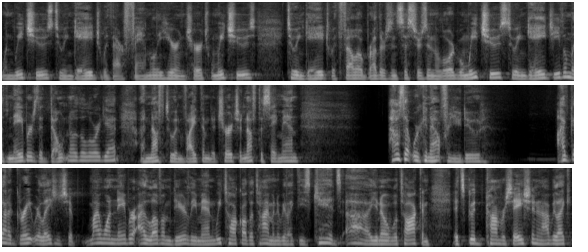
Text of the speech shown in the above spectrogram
when we choose to engage with our family here in church, when we choose to engage with fellow brothers and sisters in the Lord, when we choose to engage even with neighbors that don't know the Lord yet, enough to invite them to church, enough to say, man, how's that working out for you, dude? I've got a great relationship. My one neighbor, I love him dearly, man. We talk all the time, and it'll be like, these kids, ah, you know, we'll talk, and it's good conversation. And I'll be like,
